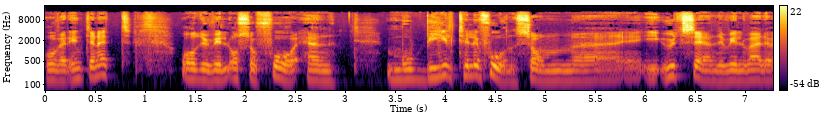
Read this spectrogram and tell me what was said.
over internett, og du vil også få en mobiltelefon som eh, i utseende vil være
